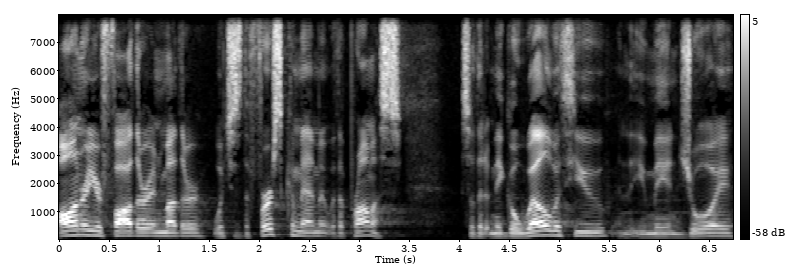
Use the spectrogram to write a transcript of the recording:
Honor your father and mother, which is the first commandment with a promise, so that it may go well with you and that you may enjoy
